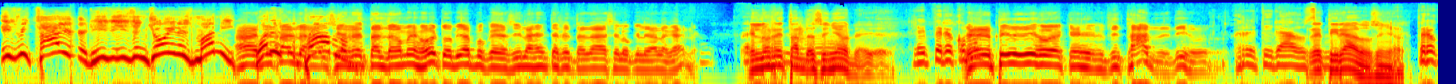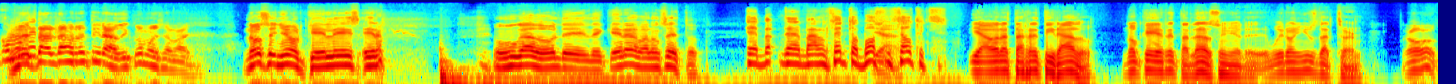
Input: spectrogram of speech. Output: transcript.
He's retired. He's, he's enjoying his money. Ah, what is the retardado. Si es problem? retardado mejor todavía porque así la gente retardada hace lo que le da la gana. Él no retarda, señor. eh, Pero como El Piri dijo que es tarde, dijo. retirado. sí. retirado, señor. Pero como que Retardado, retirado. ¿Y cómo es esa vaina? No, señor, que él es, era un jugador de, de que era baloncesto De, de baloncesto, Boston Yeah. Celtics. y ahora está retirado. No que es retardado, señor. Eh, We don't use that term. Oh,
